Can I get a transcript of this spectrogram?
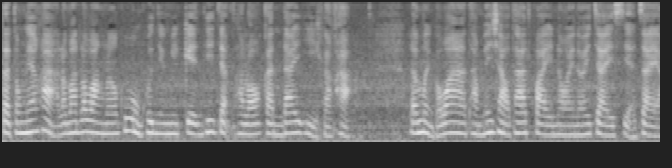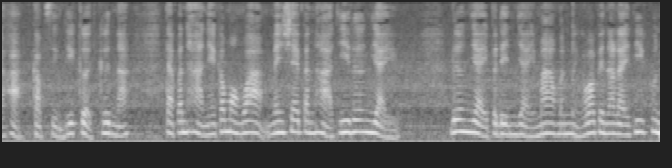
แต่ตรงเนี้ยค่ะระมัดระวังเนาะคู่ของคุณยังมีเกณฑ์ที่จะทะเลาะกันได้อีกอะค่ะ แล้วเหมือนกับว่าทำให้ชาวธาตุไฟน้อยน้อยใจเสียใจอะค่ะ กับสิ่งที่เกิดขึ้นนะ แต่ปัญหาเนี้ยก็มองว่าไม่ใช่ปัญหาที่เรื่องใหญ่ เรื่องใหญ่ประเด็นใหญ่มากมันเหมือนกับว่าเป็นอะไรที่คุณ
